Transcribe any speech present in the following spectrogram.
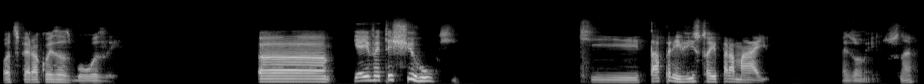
pode esperar coisas boas aí. Uh, e aí vai ter She-Hulk, que está previsto aí para maio, mais ou menos, né?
